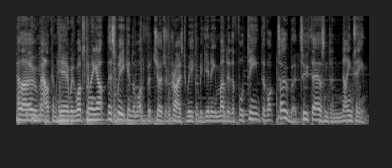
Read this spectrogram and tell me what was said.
Hello, Malcolm here with what's coming up this week in the Watford Church of Christ week beginning Monday the 14th of October 2019.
